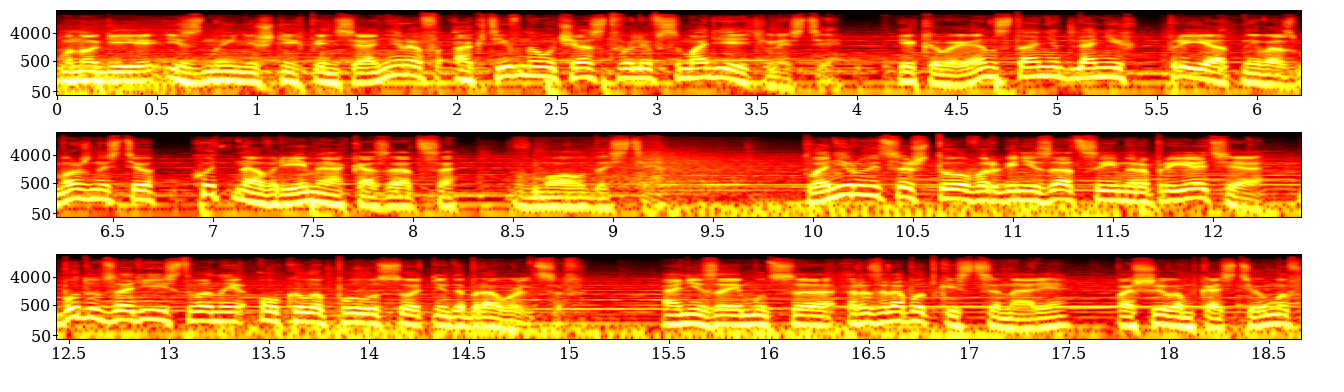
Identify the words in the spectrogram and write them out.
Многие из нынешних пенсионеров активно участвовали в самодеятельности, и КВН станет для них приятной возможностью хоть на время оказаться в молодости. Планируется, что в организации мероприятия будут задействованы около полусотни добровольцев. Они займутся разработкой сценария, пошивом костюмов,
